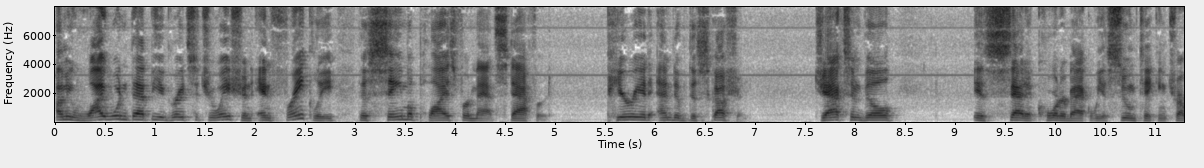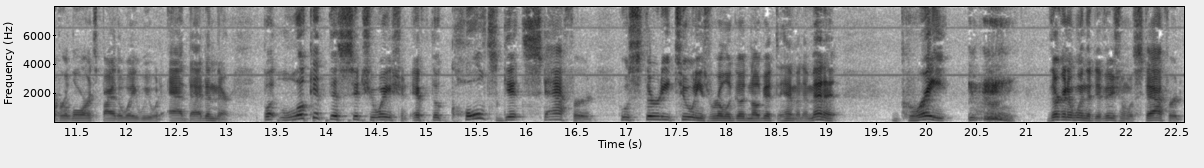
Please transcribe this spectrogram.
I mean, why wouldn't that be a great situation? And frankly, the same applies for Matt Stafford. Period. End of discussion. Jacksonville is set at quarterback. We assume taking Trevor Lawrence, by the way, we would add that in there. But look at this situation. If the Colts get Stafford, who's 32 and he's really good, and I'll get to him in a minute, great. They're going to win the division with Stafford.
